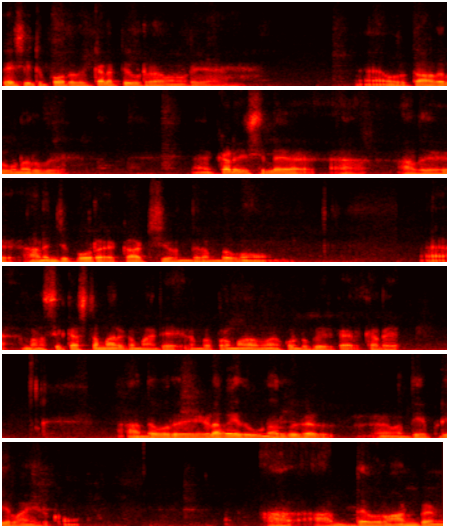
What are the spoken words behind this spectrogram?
பேசிட்டு போகிறது கிளப்பி விடுற அவனுடைய ஒரு காதல் உணர்வு. கடைசியில் அது அணைஞ்சு போகிற காட்சி வந்து ரொம்பவும் மனசு கஷ்டமாக இருக்க மாதிரி ரொம்ப பிரமாதமாக கொண்டு போயிருக்காரு. கதை. அந்த ஒரு இளவயது உணர்வுகள் வந்து எப்படியெல்லாம் இருக்கும்? அந்த ஒரு ஆண் பெண்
